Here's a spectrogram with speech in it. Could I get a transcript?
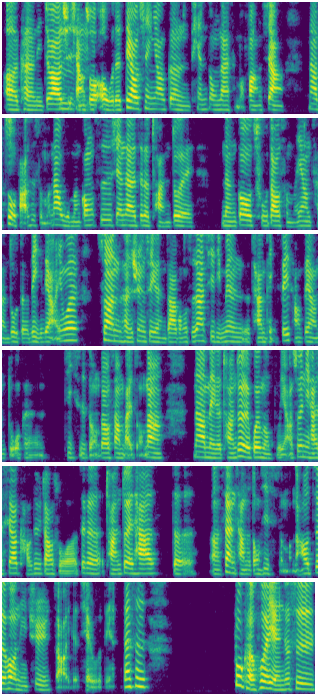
呃，可能你就要去想说，哦，我的调性要更偏重在什么方向？那做法是什么？那我们公司现在这个团队能够出到什么样程度的力量。因为虽然腾讯是一个很大公司，但其实里面的产品非常非常多，可能几十种到上百种。那那每个团队的规模不一样，所以你还是要考虑到说这个团队它的呃擅长的东西是什么，然后最后你去找一个切入点。但是不可讳言，就是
